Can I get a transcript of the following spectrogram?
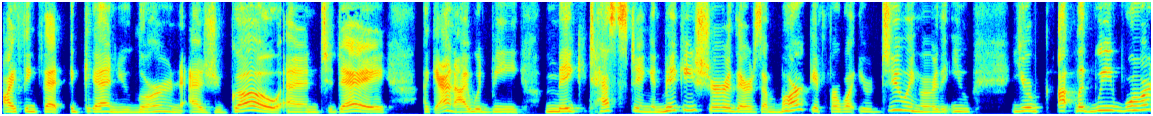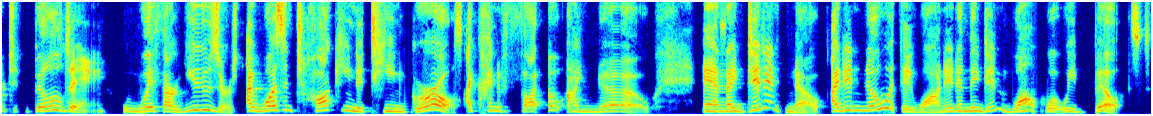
i think that again you learn as you go and today again i would be make testing and making sure there's a market for what you're doing or that you you're uh, like we weren't building with our users. I wasn't talking to teen girls. I kind of thought oh i know. And i didn't know. I didn't know what they wanted and they didn't want what we built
